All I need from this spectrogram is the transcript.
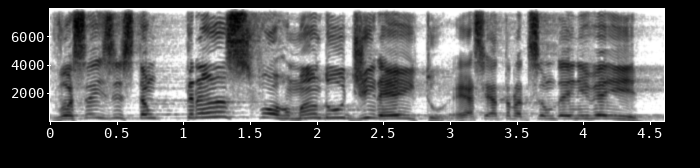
vocês estão transformando o direito, essa é a tradução da NVI.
